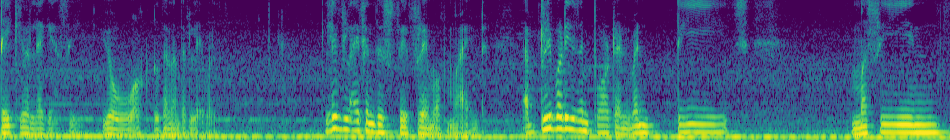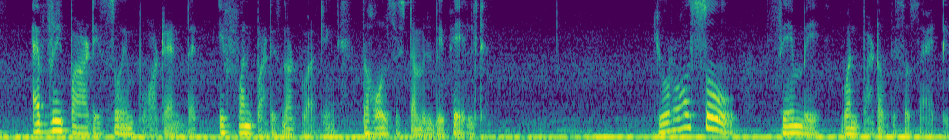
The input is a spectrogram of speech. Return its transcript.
take your legacy, your work to another level. Live life in this frame of mind. Everybody is important. When teach, machines, every part is so important that if one part is not working, the whole system will be failed. You're also same way one part of the society.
